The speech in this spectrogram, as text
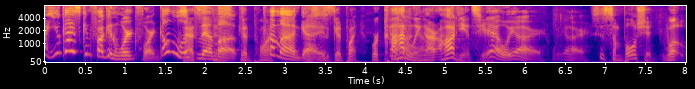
what? You guys can fucking work for it. Go look That's- them that's a up. good point Come on, guys. this is a good point we're coddling our audience here Yeah, we are. We are. This is some bullshit. Well,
